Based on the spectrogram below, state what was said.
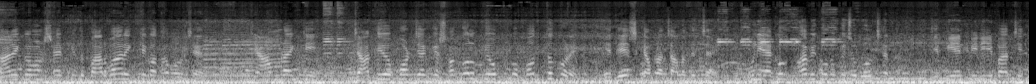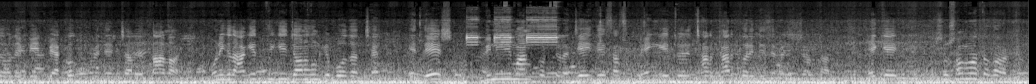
তারেক রহমান সাহেব কিন্তু বারবার একটি কথা বলছেন যে, আমরা একটি জাতীয় পর্যায়কে সকলকে ঐক্যবদ্ধ করে এ দেশকে আমরা চালাতে চাই। উনি এককভাবে কোনো কিছু বলছেন না। যে, বিএনপি নির্বাচিত হলে বিএনপি এককভাবে দেশ চালাবে তা নয়। উনি কিন্তু আগের থেকেই জনগণকে বোঝাচ্ছেন এ দেশ বিনির্মাণ করতে হলে যেই দেশ আজকে ভেঙে চলে ছাড়খাড় করে দিয়েছে ব্রিটিশ সরকার। একে সুসংহত করার জন্য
